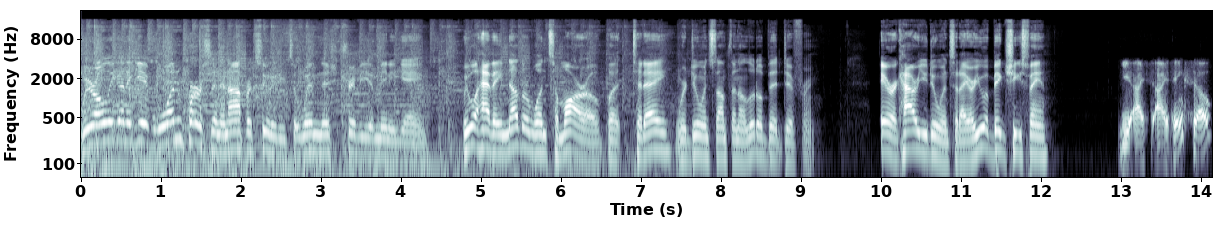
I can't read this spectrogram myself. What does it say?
We're only going to give one person an opportunity to win this trivia minigame. We will have another one tomorrow, but today we're doing something a little bit different. Eric, how are you doing today? Are you a big Chiefs fan? Yeah, I, I think so.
